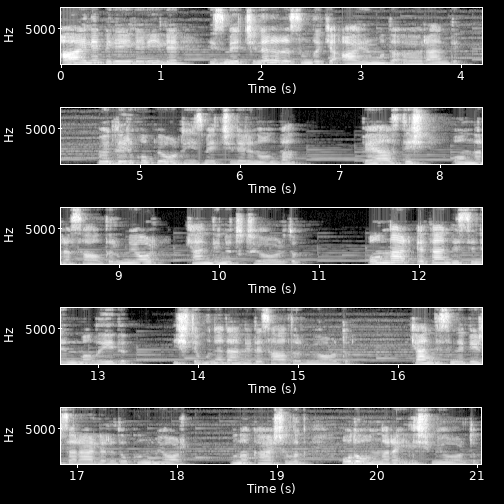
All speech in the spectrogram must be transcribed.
aile bireyleriyle hizmetçiler arasındaki ayrımı da öğrendi. Ödleri kopuyordu hizmetçilerin ondan. Beyaz diş onlara saldırmıyor, kendini tutuyordu. Onlar efendisinin malıydı. İşte bu nedenle de saldırmıyordu. Kendisine bir zararları dokunmuyor, buna karşılık o da onlara ilişmiyordu.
